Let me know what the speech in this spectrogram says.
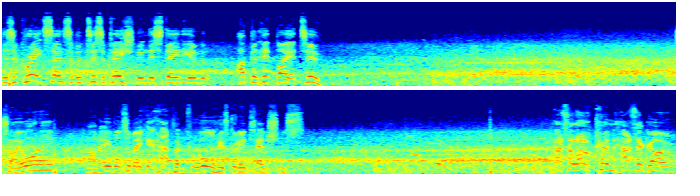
There's a great sense of anticipation in this stadium, and I've been hit by it too. Traore, unable to make it happen for all his good intentions. Has a look and has a go.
